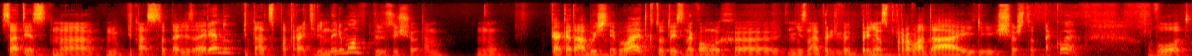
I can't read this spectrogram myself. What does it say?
Соответственно, мы 15 отдали за аренду, 15 потратили на ремонт, плюс еще там, ну, как это обычно и бывает, кто-то из знакомых, э, не знаю, при- принес провода или еще что-то такое. Вот.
